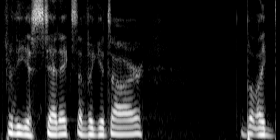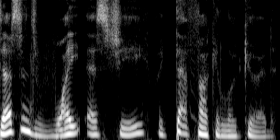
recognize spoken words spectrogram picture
for the aesthetics of a guitar, but like Dustin's white SG, like that fucking looked good.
